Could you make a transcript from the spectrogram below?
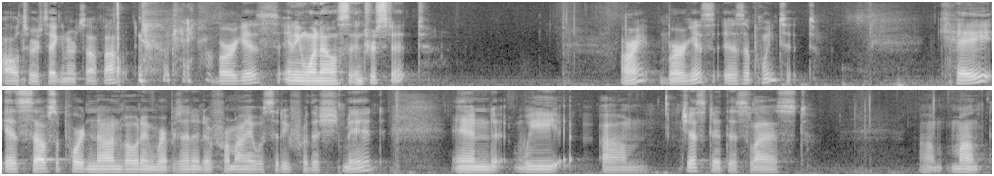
Alter is taking herself out. Okay. Bergus, anyone else interested? All right, Bergus is appointed. K is self-supporting non-voting representative from Iowa City for the SSMID. And we um, just did this last um, month,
